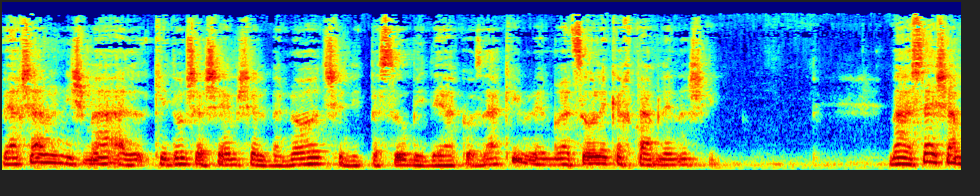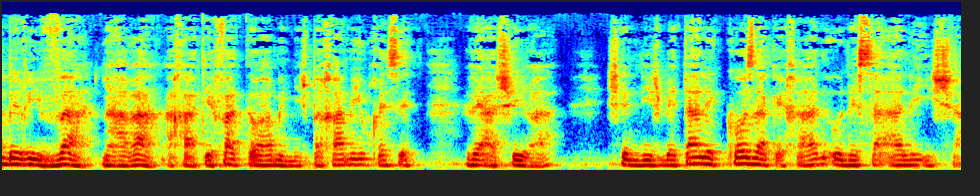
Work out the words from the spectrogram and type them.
ועכשיו נשמע על קידוש השם של בנות שנתפסו בידי הקוזקים והם רצו לקחתם לנשים. מעשה שם בריבה, נערה אחת, יפת תואר ממשפחה מיוחסת ועשירה, שנשבתה לקוזק אחד ונשאה לאישה.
